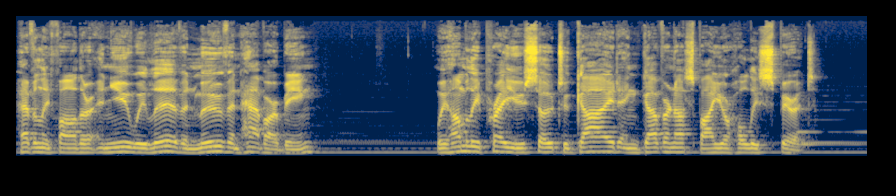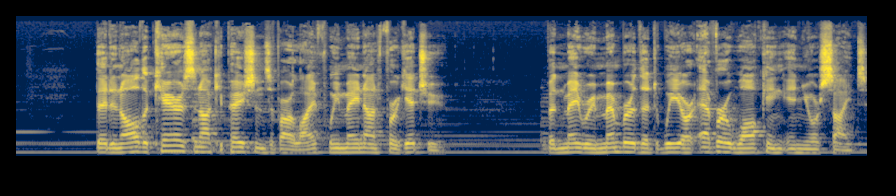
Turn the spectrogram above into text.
Heavenly Father, in you we live and move and have our being. We humbly pray you so to guide and govern us by your Holy Spirit, that in all the cares and occupations of our life we may not forget you, but may remember that we are ever walking in your sight,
